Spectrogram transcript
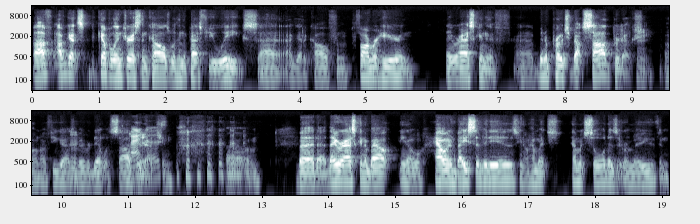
Well, I've I've got a couple interesting calls within the past few weeks. I, I got a call from a farmer here, and they were asking if uh, been approached about sod production. I don't know if you guys have ever dealt with sod production, um, but uh, they were asking about you know how invasive it is. You know how much how much soil does it remove, and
